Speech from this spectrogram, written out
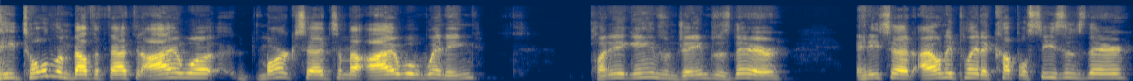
he told them about the fact that Iowa, Mark said something about Iowa winning plenty of games when James was there. And he said, I only played a couple seasons there.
